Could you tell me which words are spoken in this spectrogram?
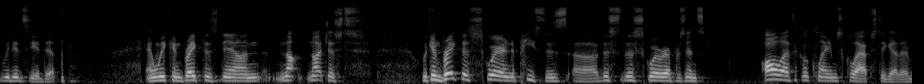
we did see a dip. And we can break this down, not, not just, we can break this square into pieces. Uh, this, this square represents all ethical claims collapse together.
